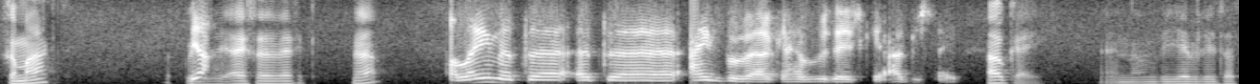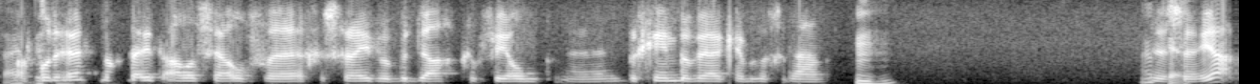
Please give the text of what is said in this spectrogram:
gemaakt? Ja. Jullie eigen werk? Ja? Alleen het, het eindbewerken hebben we deze keer uitbesteed. Oké. En dan wie hebben jullie dat Maar voor de rest nog steeds alles zelf eh, geschreven, bedacht, gefilmd. eh beginbewerk hebben we gedaan. Mhm. Dus eh, ja,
